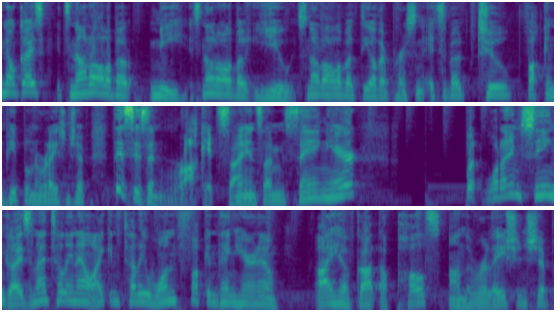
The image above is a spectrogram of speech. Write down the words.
You know, guys, it's not all about me. It's not all about you. It's not all about the other person. It's about two fucking people in a relationship. This isn't rocket science I'm saying here. But what I'm seeing, guys, and I tell you now, I can tell you one fucking thing here now. I have got a pulse on the relationship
